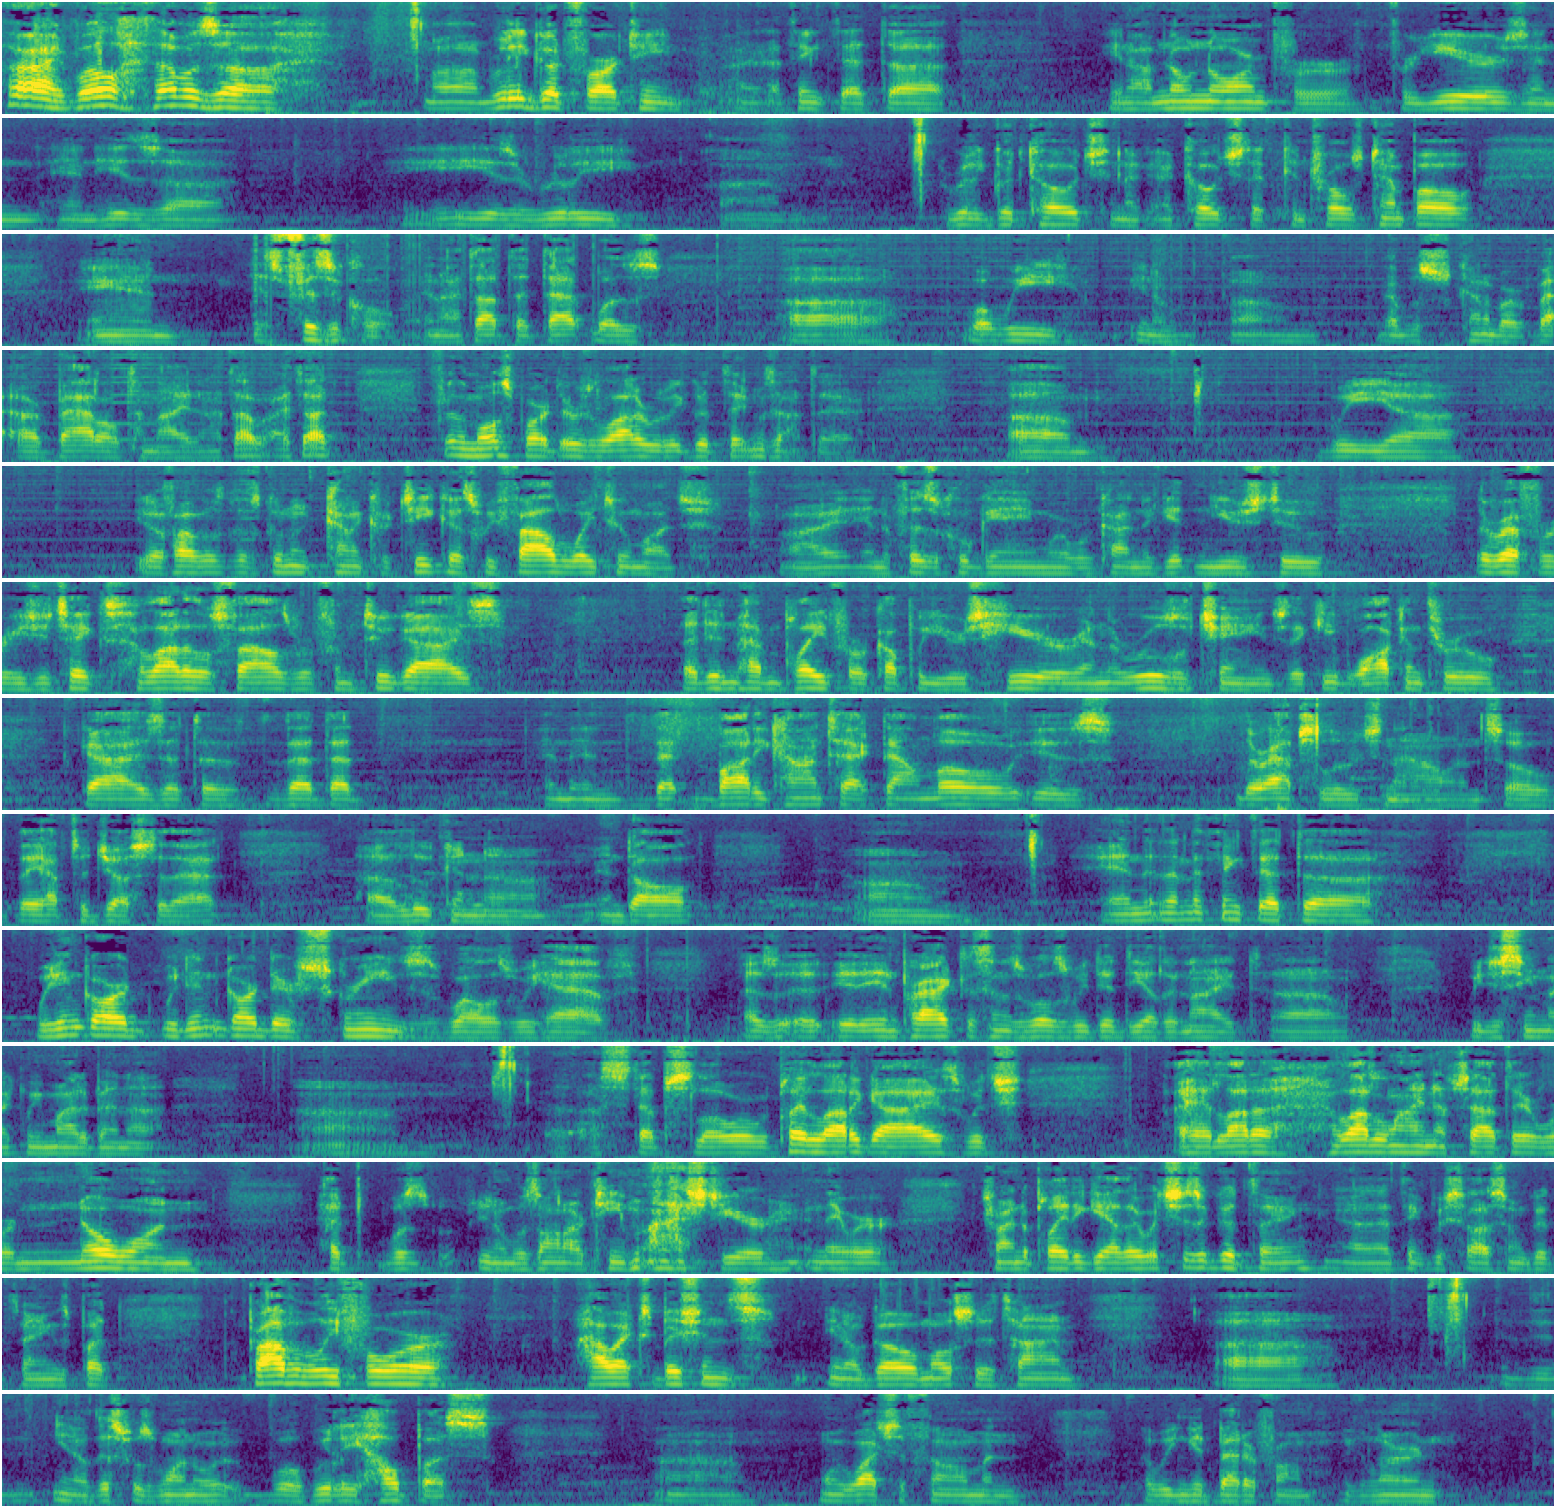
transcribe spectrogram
All right. Well, that was uh, uh, really good for our team. I, I think that uh, you know I've known Norm for, for years, and and his uh, he is a really um, really good coach and a, a, coach that controls tempo and is physical. And I thought that that was uh, what we you know um, that was kind of our, ba- our battle tonight. And I thought I thought for the most part there was a lot of really good things out there. Um, we, uh, you know, if I was, was going to kind of critique us, we fouled way too much, all right, in a physical game where we're kind of getting used to the referees. You take a lot of those fouls were from two guys that didn't haven't played for a couple years here, and the rules have changed. They keep walking through guys that the that that and then that body contact down low is they're absolutes now, and so they have to adjust to that. Uh, Luke and uh, and Dalt. Um, and then I think that uh, we didn't guard we didn't guard their screens as well as we have as uh, in practice and as well as we did the other night. Uh, we just seemed like we might have been a um, a step slower. We played a lot of guys, which I had a lot of a lot of lineups out there where no one had was you know was on our team last year, and they were trying to play together, which is a good thing. And I think we saw some good things, but probably for how exhibitions you know go most of the time. Uh, you know, this was one that will really help us uh, when we watch the film and that we can get better from. We can learn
